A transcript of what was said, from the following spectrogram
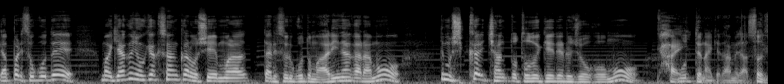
やっぱりそこで、まあ、逆にお客さんから教えてもらったりすることもありながらもでもしっかりちゃんと届けれる情報も持ってなきゃダメだという、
